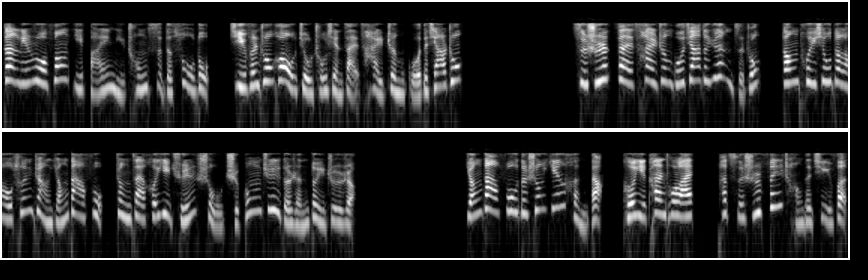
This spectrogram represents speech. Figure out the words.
但林若风以百米冲刺的速度，几分钟后就出现在蔡振国的家中。此时，在蔡振国家的院子中，刚退休的老村长杨大富正在和一群手持工具的人对峙着。杨大富的声音很大，可以看出来他此时非常的气愤。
